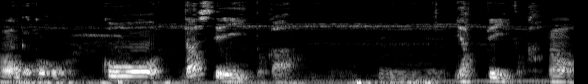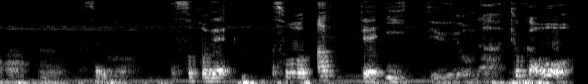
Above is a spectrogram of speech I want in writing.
うん。なんかこう、こう出していいとか、うん、やっていいとか、うんうん。うん、その、そこで、そうあっていいっていうような許可を、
